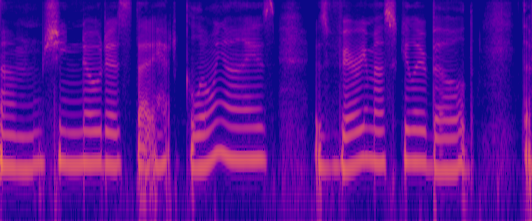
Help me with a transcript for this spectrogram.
um, she noticed that it had glowing eyes, it was very muscular build, the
